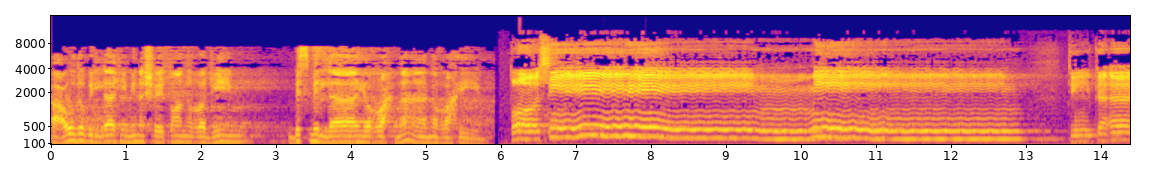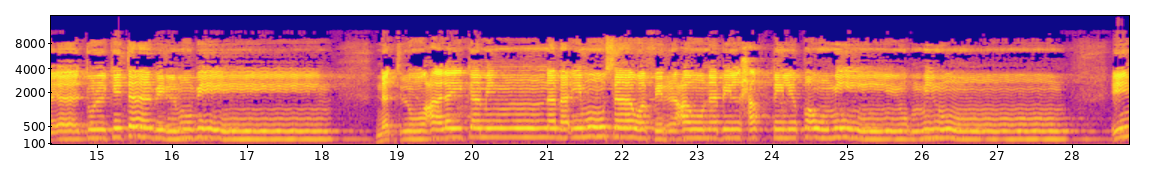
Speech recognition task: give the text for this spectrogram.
أعوذ بالله من الشيطان الرجيم. بسم الله الرحمن الرحيم. طاسيم. تلك آيات الكتاب المبين. نتلو عليك من نبأ موسى وفرعون بالحق لقوم يؤمنون. إن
